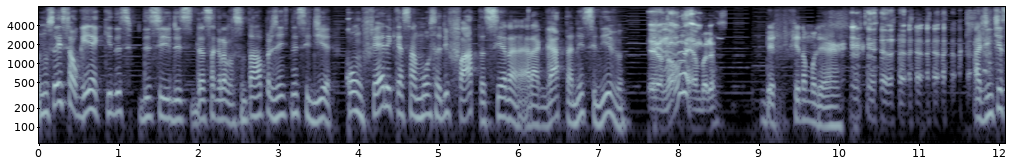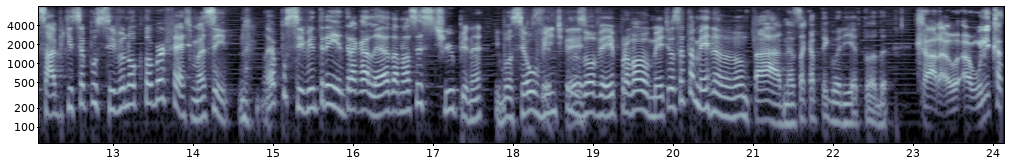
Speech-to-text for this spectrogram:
Eu não sei se alguém aqui desse, desse, desse- dessa gravação tava presente nesse dia. Confere que essa moça de fato assim, era, era gata nesse nível. Eu não lembro. Defina a mulher. A gente sabe que isso é possível no Oktoberfest, mas assim, não é possível entre, entre a galera da nossa estirpe, né? E você, ouvinte que fez. nos ouve aí, provavelmente você também não, não tá nessa categoria toda. Cara, a única,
